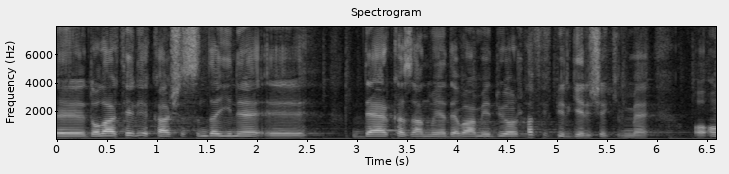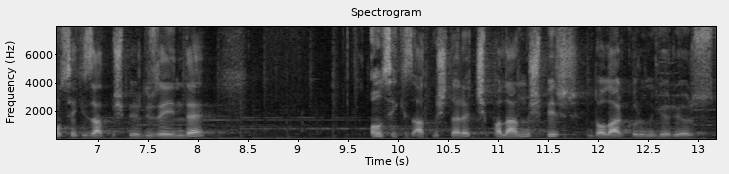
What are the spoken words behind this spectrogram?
E, Dolar TL karşısında yine e, değer kazanmaya devam ediyor. Hafif bir geri çekilme o 18.61 düzeyinde. 18.60'lara çıpalanmış bir dolar kurunu görüyoruz.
